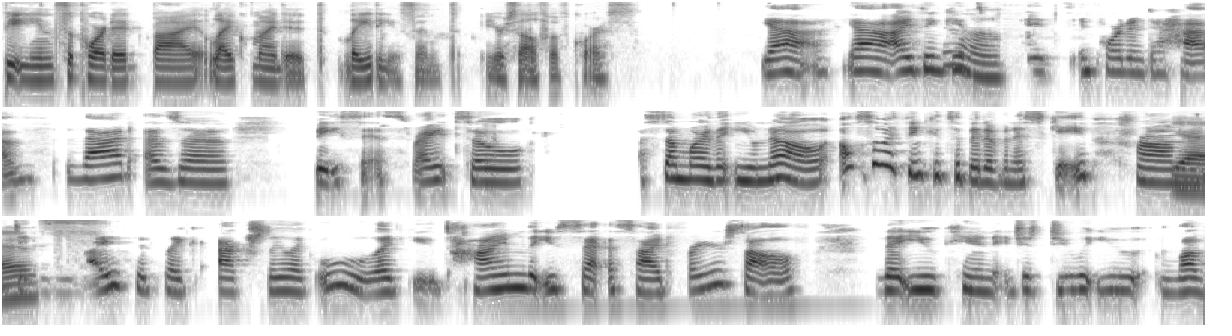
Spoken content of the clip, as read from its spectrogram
being supported by like minded ladies and yourself, of course. Yeah, yeah. I think yeah. it's it's important to have that as a basis, right? So somewhere that you know. Also, I think it's a bit of an escape from yes. daily life. It's like actually like ooh, like time that you set aside for yourself that you can just do what you love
